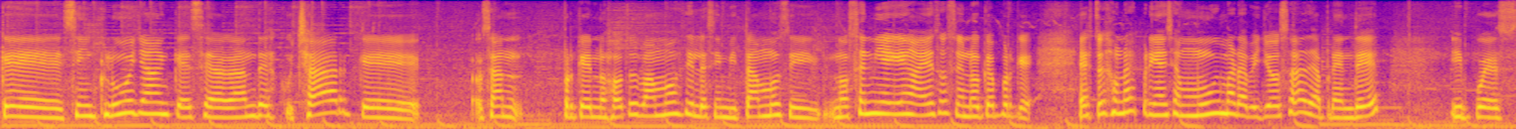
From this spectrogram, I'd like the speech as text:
que se incluyan, que se hagan de escuchar, que, o sea, porque nosotros vamos y les invitamos y no se nieguen a eso, sino que porque esto es una experiencia muy maravillosa de aprender y pues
